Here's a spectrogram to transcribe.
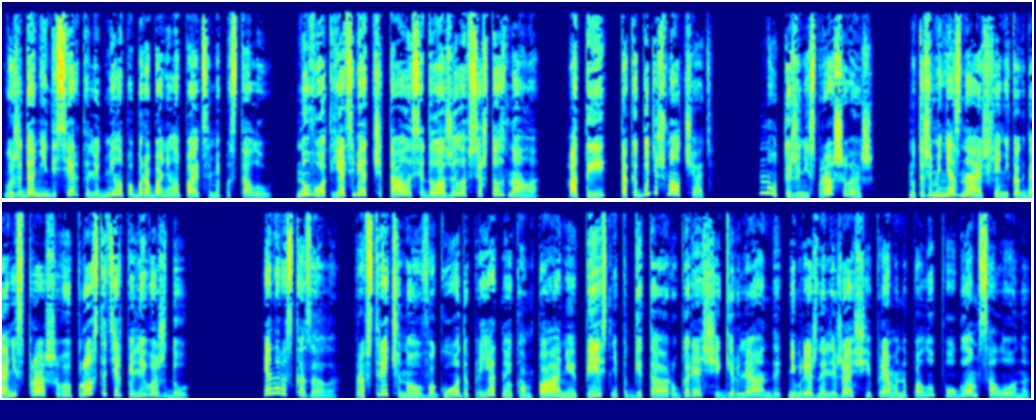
В ожидании десерта Людмила побарабанила пальцами по столу. «Ну вот, я тебе отчиталась и доложила все, что знала. А ты так и будешь молчать?» «Ну, ты же не спрашиваешь?» «Ну ты же меня знаешь, я никогда не спрашиваю, просто терпеливо жду». И она рассказала про встречу Нового года, приятную компанию, песни под гитару, горящие гирлянды, небрежно лежащие прямо на полу по углам салона,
